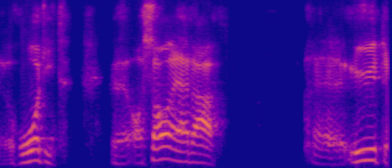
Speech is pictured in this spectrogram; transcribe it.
øh hurtigt. Og så er der øget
